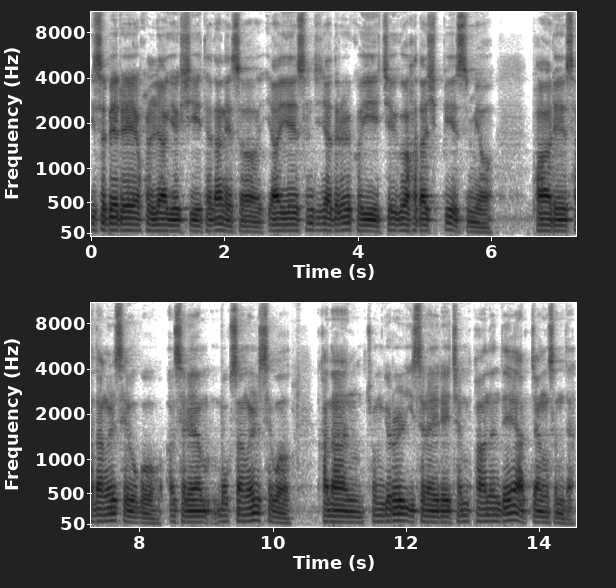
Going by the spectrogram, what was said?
이스벨의 활약 역시 대단해서 야의 선지자들을 거의 제거하다시피 했으며 바알의 사당을 세우고 아세라 목상을 세워 가나안 종교를 이스라엘에 전파하는 데 앞장선다.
